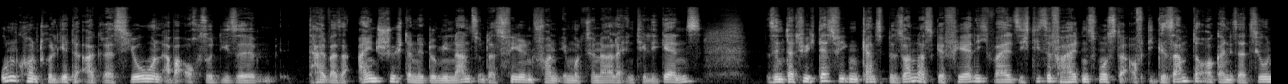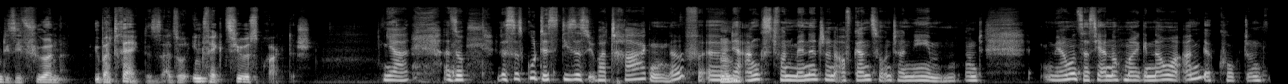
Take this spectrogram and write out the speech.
unkontrollierte Aggression, aber auch so diese teilweise einschüchternde Dominanz und das Fehlen von emotionaler Intelligenz sind natürlich deswegen ganz besonders gefährlich, weil sich diese Verhaltensmuster auf die gesamte Organisation, die sie führen, überträgt. Das ist also infektiös praktisch. Ja, also das ist gut, dass dieses Übertragen ne, äh, mhm. der Angst von Managern auf ganze Unternehmen. Und wir haben uns das ja nochmal genauer angeguckt. Und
